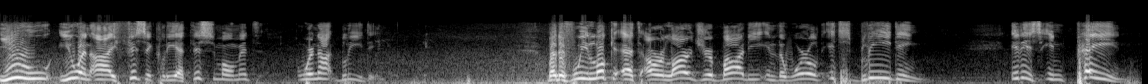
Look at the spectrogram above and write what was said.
You, you and I physically at this moment, we're not bleeding. But if we look at our larger body in the world, it's bleeding. It is in pain.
